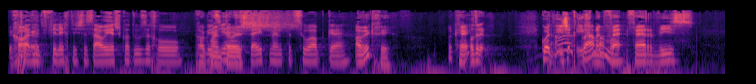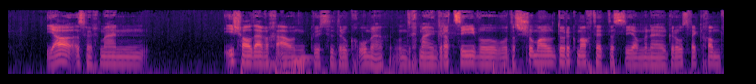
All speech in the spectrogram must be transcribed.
Ich, ich weiß nicht, vielleicht ist das auch erst gerade rausgekommen, ich weil gemeint, sie hat ein Statement dazu abgegeben. Ah, wirklich? Okay. Oder, Gut, ja, ich, ich, ich meine, fair, fairerweise, ja, also ich meine, ist halt einfach auch ein gewisser Druck um. Und ich meine, gerade sie, wo, wo das schon mal durchgemacht hat, dass sie an einem Grosswettkampf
